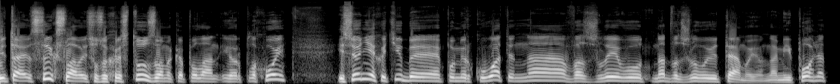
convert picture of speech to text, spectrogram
Вітаю всіх, слава Ісусу Христу! З вами капелан Ігор Плохой. І сьогодні я хотів би поміркувати на важливу, над важливою темою, на мій погляд.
